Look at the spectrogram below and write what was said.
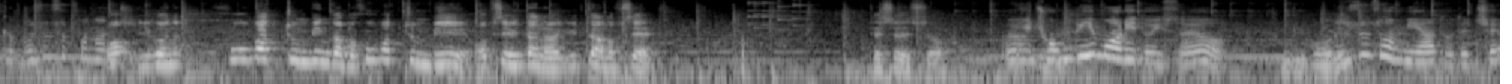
그 무슨 스포너지? 어 이거는 호박 좀비인가 봐 호박 좀비 없애 일단 어, 일단 없애 됐어 됐어 어, 여기 좀비 머리도 있어요. 좀비 머리? 무슨 섬이야 도대체?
